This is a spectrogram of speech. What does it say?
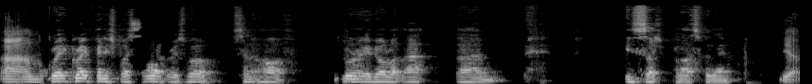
Um, Great great finish by Saliba as well, centre half. Scoring a goal like that um, is such a plus for them. yeah,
